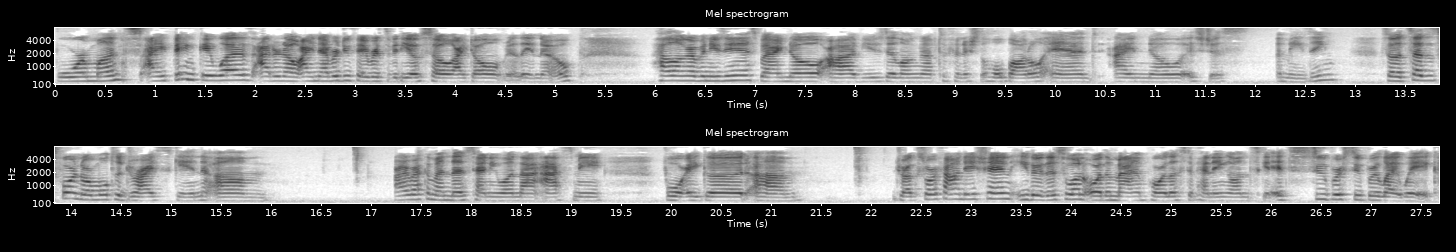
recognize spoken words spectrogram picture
four months i think it was. I don't know. I never do favorites videos so i don't really know how long I've been using this, but I know I've used it long enough to finish the whole bottle and I know it's just amazing. So it says it's for normal to dry skin. Um, I recommend this to anyone that asks me for a good um, drugstore foundation. Either this one or the matte and poreless depending on skin. It's super, super lightweight. It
